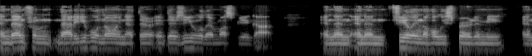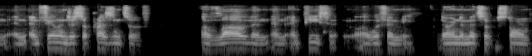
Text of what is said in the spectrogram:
And then from that evil knowing that there if there's evil there must be a God. And then and then feeling the Holy Spirit in me and and, and feeling just a presence of of love and, and, and peace uh, within me during the midst of a storm.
